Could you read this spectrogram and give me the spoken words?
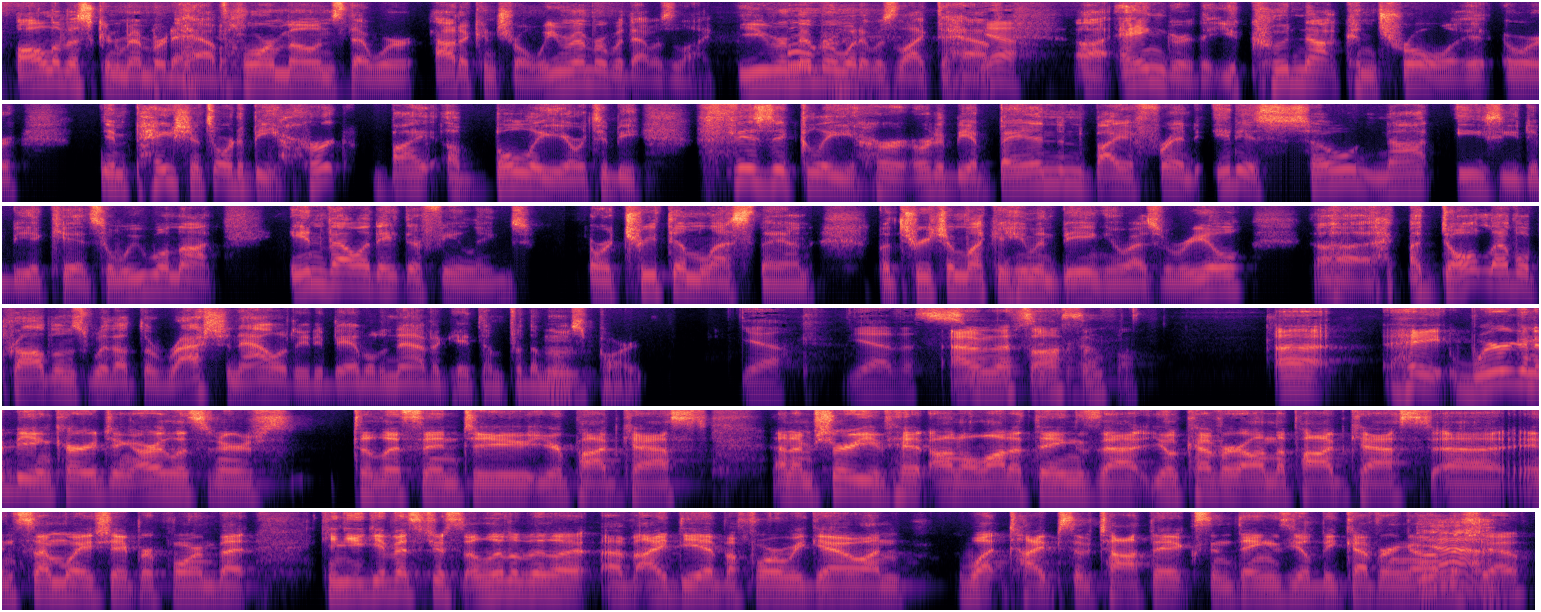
All of us can remember to have hormones that were out of control. We remember what that was like. You remember Ooh. what it was like to have yeah. uh, anger that you could not control, it, or impatience, or to be hurt by a bully, or to be physically hurt, or to be abandoned by a friend. It is so not easy to be a kid. So we will not invalidate their feelings or treat them less than, but treat them like a human being who has real uh, adult level problems without the rationality to be able to navigate them for the mm. most part. Yeah, yeah, that's super, Adam. That's awesome. Uh, hey, we're going to be encouraging our listeners to listen to your podcast. And I'm sure you've hit on a lot of things that you'll cover on the podcast uh, in some way, shape, or form. But can you give us just a little bit of idea before we go on what types of topics and things you'll be covering on yeah. the show?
